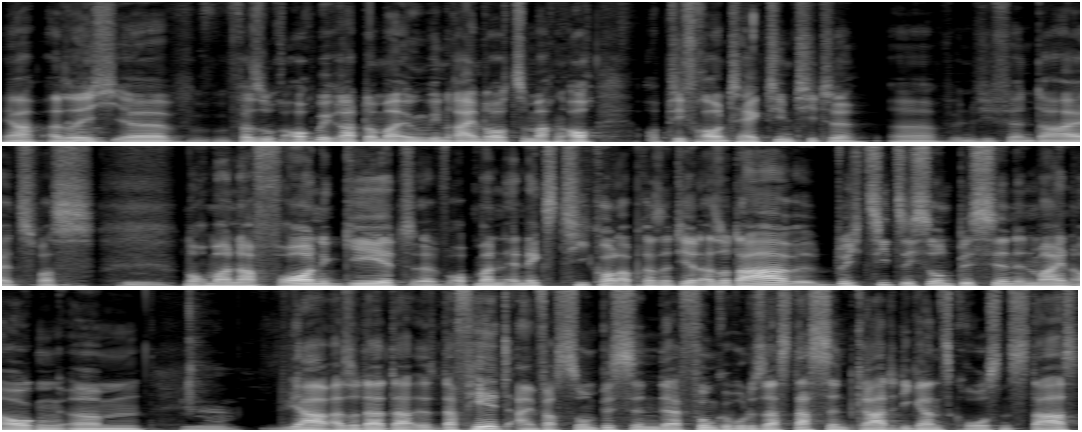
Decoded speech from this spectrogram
Ja, also ich äh, versuche auch mir gerade nochmal irgendwie einen Reim drauf zu machen, auch ob die Frauen-Tag-Team-Titel, äh, inwiefern da jetzt was mhm. nochmal nach vorne geht, äh, ob man NXT-Caller präsentiert. Also da äh, durchzieht sich so ein bisschen in meinen Augen ähm, ja ja, also da, da, da fehlt einfach so ein bisschen der Funke, wo du sagst, das sind gerade die ganz großen Stars.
